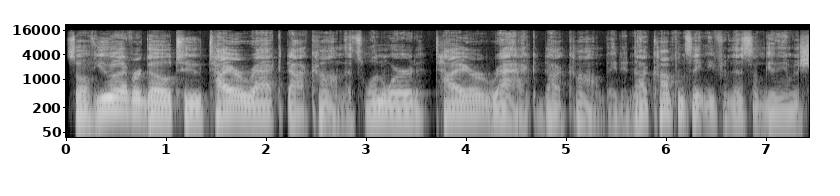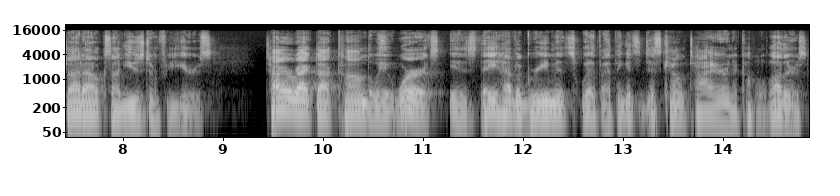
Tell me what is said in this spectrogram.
So if you ever go to tirerack.com, that's one word, tirerack.com. They did not compensate me for this. I'm giving them a shout out because I've used them for years. TireRack.com, the way it works is they have agreements with, I think it's Discount Tire and a couple of others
